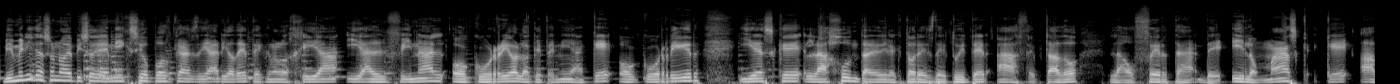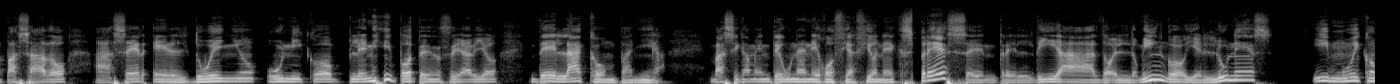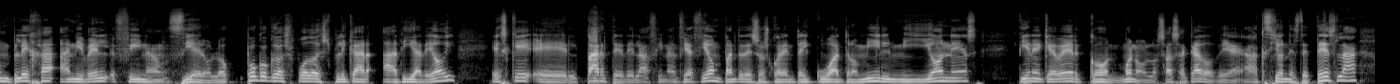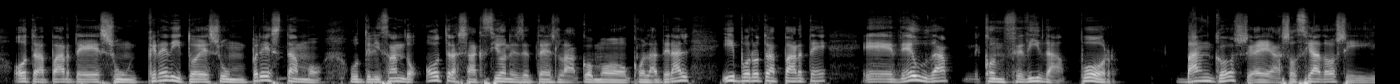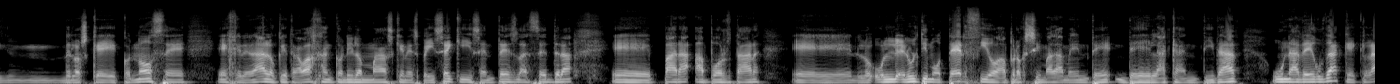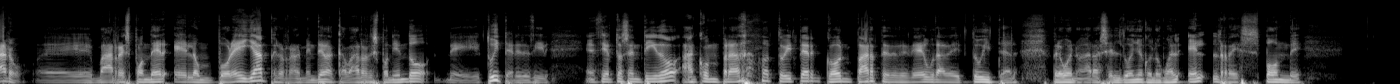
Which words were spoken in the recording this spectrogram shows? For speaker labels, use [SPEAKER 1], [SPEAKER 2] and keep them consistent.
[SPEAKER 1] Bienvenidos a un nuevo episodio de Mixio, podcast diario de tecnología y al final ocurrió lo que tenía que ocurrir y es que la junta de directores de Twitter ha aceptado la oferta de Elon Musk que ha pasado a ser el dueño único plenipotenciario de la compañía. Básicamente una negociación express entre el día el domingo y el lunes y muy compleja a nivel financiero. Lo poco que os puedo explicar a día de hoy es que el parte de la financiación, parte de esos 44 mil millones, tiene que ver con, bueno, los ha sacado de acciones de Tesla, otra parte es un crédito, es un préstamo utilizando otras acciones de Tesla como colateral y por otra parte eh, deuda concedida por bancos eh, asociados y mm, de los que conoce en general o que trabajan con Elon Musk en SpaceX, en Tesla, etcétera, eh, para aportar eh, el último tercio aproximadamente de la cantidad, una deuda que claro va a responder Elon por ella, pero realmente va a acabar respondiendo de Twitter, es decir, en cierto sentido ha comprado Twitter con parte de deuda de Twitter, pero bueno, ahora es el dueño con lo cual él responde.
